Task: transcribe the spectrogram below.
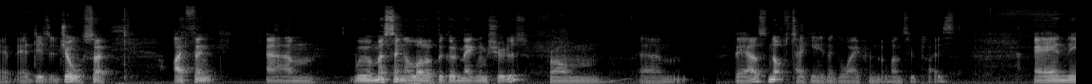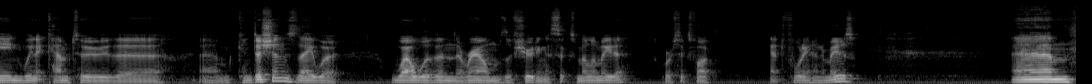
at, at Desert Duel. So I think um, we were missing a lot of the good Magnum shooters from um, Bowers. Not to take anything away from the ones who placed. And then when it came to the um, conditions, they were well within the realms of shooting a six millimeter or a six five at fourteen hundred meters. Um,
